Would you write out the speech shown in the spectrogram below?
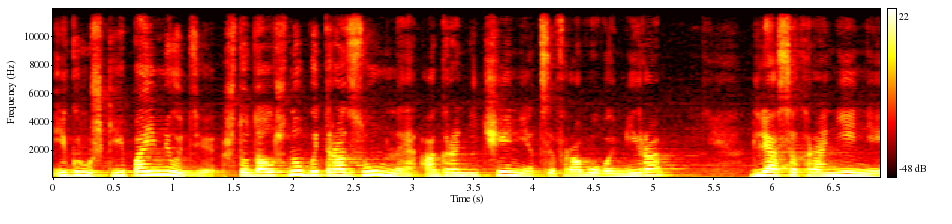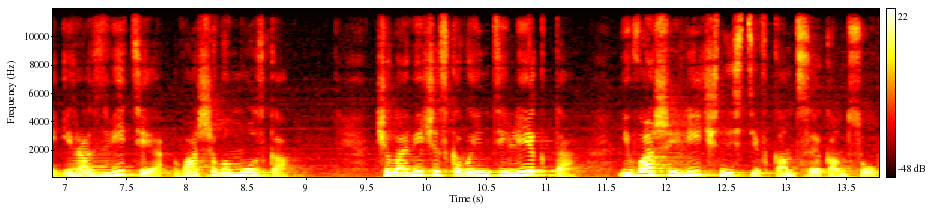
игрушки и поймете, что должно быть разумное ограничение цифрового мира для сохранения и развития вашего мозга, человеческого интеллекта и вашей личности в конце концов.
